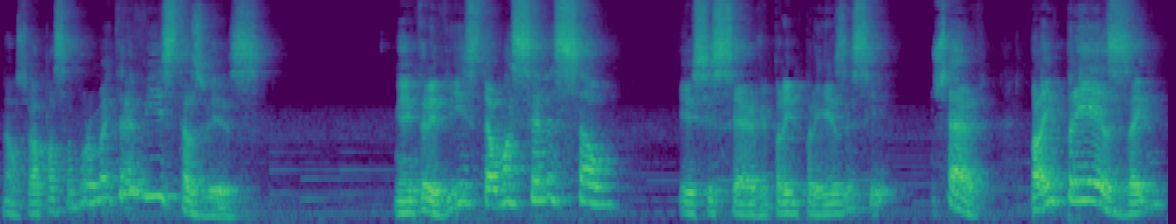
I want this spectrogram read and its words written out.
Não, você vai passar por uma entrevista às vezes. E a entrevista é uma seleção. Esse serve para a empresa, esse não serve. Para empresa, hein?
